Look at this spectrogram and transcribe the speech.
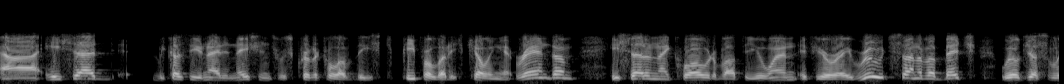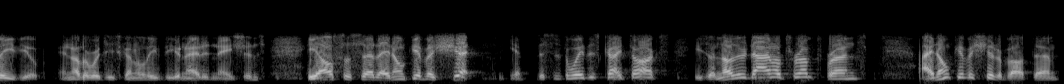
Uh, he said because the United Nations was critical of these people that he's killing at random, he said, and I quote about the UN, if you're a rude son of a bitch, we'll just leave you. In other words, he's going to leave the United Nations. He also said, I don't give a shit. Yep, this is the way this guy talks. He's another Donald Trump, friends. I don't give a shit about them.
